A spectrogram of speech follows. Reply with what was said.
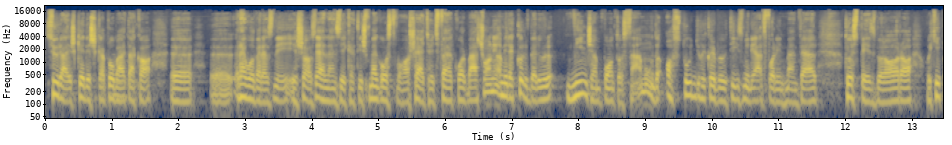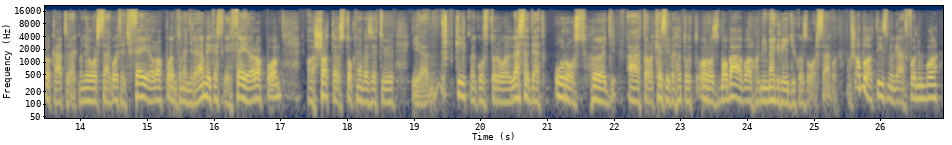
szürreális kérdésekkel próbálták a, ö, ö, revolverezni, és az ellenzéket is megosztva a sajátjait felkorbácsolni, amire körülbelül nincsen pontos számunk, de azt tudjuk, hogy körülbelül 10 milliárd forint ment el közpénzből arra, hogy kiplakátolják Magyarországot egy fehér alapon, nem tudom mennyire emlékeztek, egy fehér alapon a Shutterstock nevezető ilyen képmegosztóról leszedett orosz hölgy által a kezébe hatott orosz babával, hogy mi megvédjük az országot. Most abból a 10 milliárd forintból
